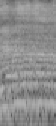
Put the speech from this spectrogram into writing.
Grab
